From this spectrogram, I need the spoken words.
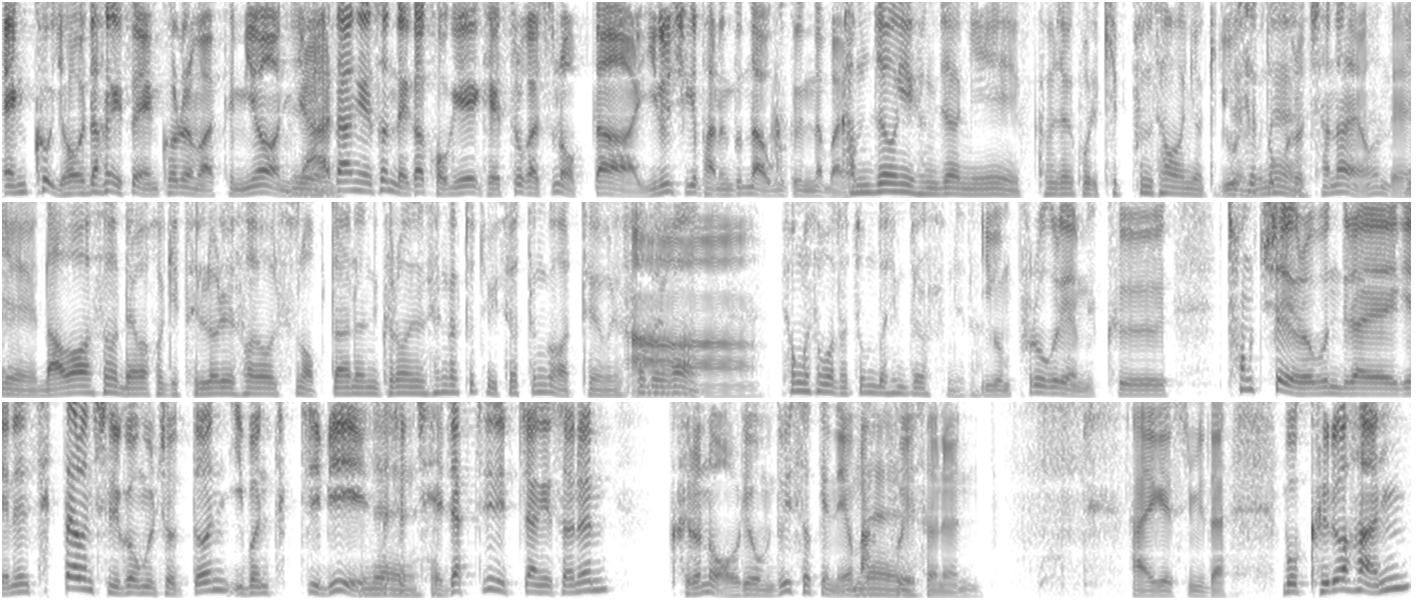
앵커 여당에서 앵커를 맡으면 예. 야당에서 내가 거기에 게스트로 갈 수는 없다 이런 식의 반응도 나오고 그랬나 봐요. 감정이 굉장히 감정이 고리 깊은 상황이었기 요새 때문에 요새 또 그렇잖아요. 네. 예, 나와서 내가 거기 들러리 설 수는 없다는 그런 생각도 좀 있었던 것 같아요. 그래서 섭외가 아. 평소보다 좀 더 힘들었습니다. 이번 프로그램 그 청취자 여러분들에게는 색다른 즐거움을 줬던 이번 특집이 사실 네. 제작진 입장에서는 그런 어려움도 있었겠네요. 네. 막부에서는. 네. 알겠습니다. 뭐 그러한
